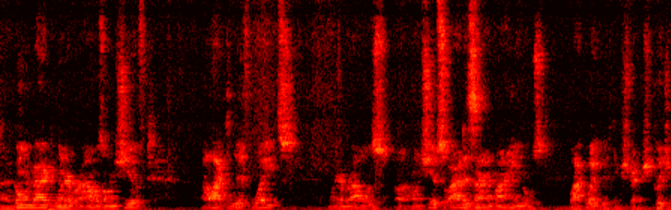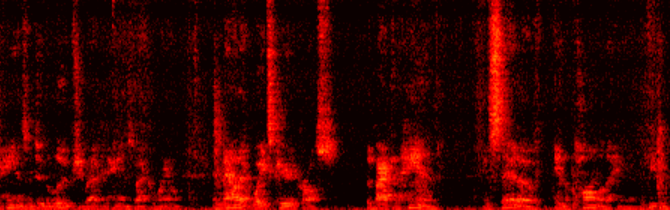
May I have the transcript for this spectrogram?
Uh, going back to whenever I was on shift, I like to lift weights whenever I was uh, on shift, so I designed my handles like weightlifting straps. You put your hands into the loops, you wrap your hands back around, and now that weight's carried across the back of the hand instead of in the palm of the hand. You can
